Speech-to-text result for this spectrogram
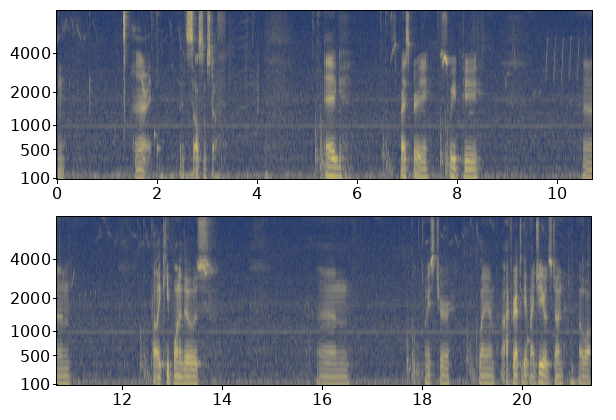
Hmm. Alright. Let's sell some stuff. Egg, spiceberry, sweet pea. Um, probably keep one of those. Um, oyster, clam. Oh, I forgot to get my geodes done. Oh well.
